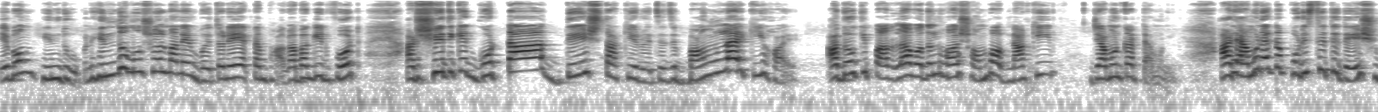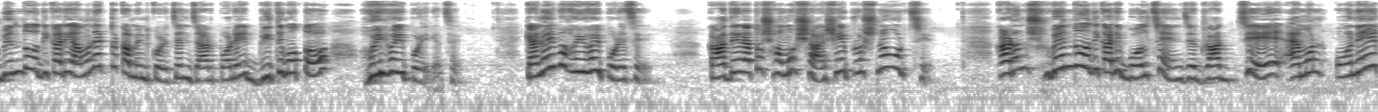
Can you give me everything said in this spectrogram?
এবং হিন্দু। মানে হিন্দু মুসলমানের ভেতরে একটা ভাগাভাগির ভোট। আর সেদিকে গোটা দেশ তাকিয়ে রয়েছে যে বাংলায় কি হয়? আদৌ কি পাল্লা বদল হওয়া সম্ভব? নাকি যেমনকার তেমনই। আর এমন একটা পরিস্থিতিতে শুভেন্দু অধিকারী এমন একটা কমেন্ট করেছেন, যার পরে রীতিমতো হই হই পড়ে গেছে। কেনই বা হই হই পড়েছে? কাদের এত সমস্যা? সেই প্রশ্ন উঠছে। কারণ শুভেন্দু অধিকারী বলছেন যে রাজ্যে এমন অনেক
